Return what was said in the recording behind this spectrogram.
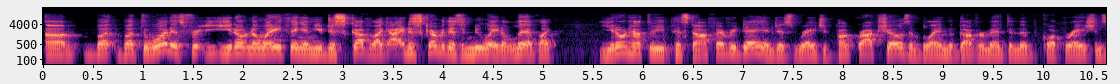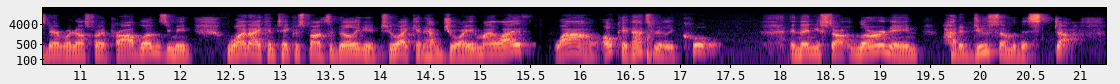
Um, but but the one is for you don't know anything and you discover like I discovered there's a new way to live. Like you don't have to be pissed off every day and just rage at punk rock shows and blame the government and the corporations and everyone else for my problems. You mean one, I can take responsibility, and two, I can have joy in my life. Wow, okay, that's really cool. And then you start learning how to do some of this stuff.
